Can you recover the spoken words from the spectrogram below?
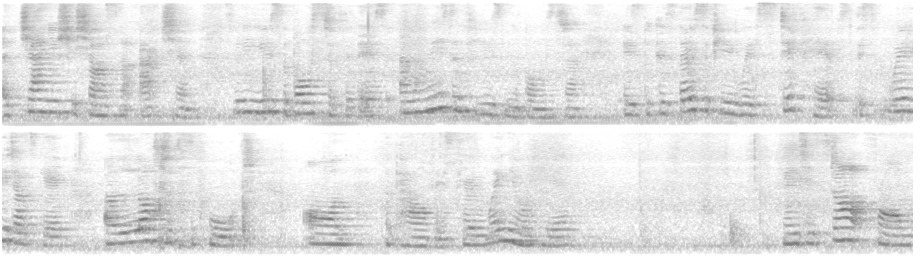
a Janu Sirsasana action. So we're going to use the bolster for this. And the reason for using the bolster is because those of you with stiff hips, this really does give a lot of support on the pelvis. So when you're here, you're going to start from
